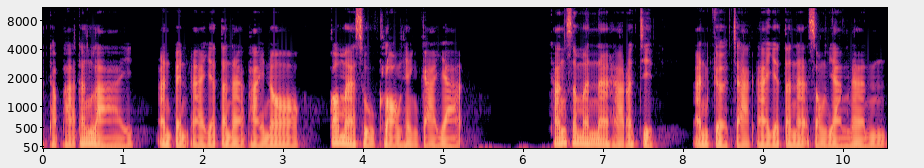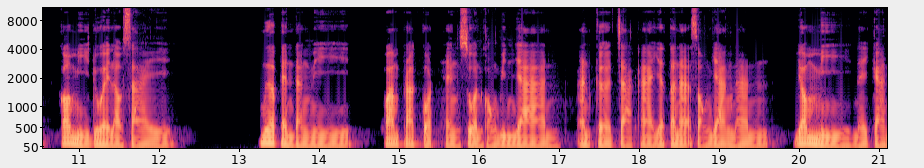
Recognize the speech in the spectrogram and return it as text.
ฏฐพะทั้งหลาย อันเป็นอายตนะภายนอก ก็มาสู่คลองแห่งกายะ ทั้งสมันนาหารจิต อันเกิดจากอายตนะสองอย่างนั้นก็มีด้วยเราใส เมื่อเป็นดังนี้ ความปรากฏแห่งส่วนของวิญญาณ อันเกิดจากอายตนะสองอย่างนั้น ย่อมมีในการ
